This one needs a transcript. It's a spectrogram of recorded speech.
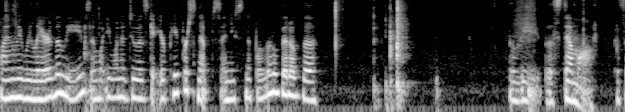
Finally, we layer the leaves, and what you want to do is get your paper snips, and you snip a little bit of the the leaf, the stem off, because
